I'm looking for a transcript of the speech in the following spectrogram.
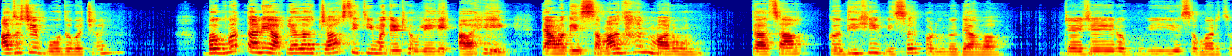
आजचे बोधवचन. भगवंताने आपल्याला ज्या स्थितीमध्ये ठेवलेले आहे त्यामध्ये समाधान मानून त्याचा कधीही विसर पडू न द्यावा. जय जय रघुवीर समर्थ.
